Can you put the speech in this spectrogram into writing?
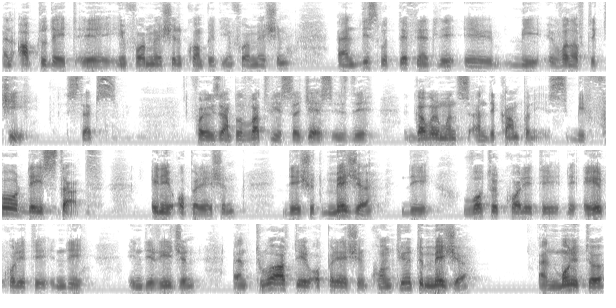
and up-to-date uh, information, complete information, and this would definitely uh, be one of the key steps. For example, what we suggest is the governments and the companies, before they start any operation, they should measure the water quality, the air quality in the, in the region, and throughout their operation continue to measure and monitor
